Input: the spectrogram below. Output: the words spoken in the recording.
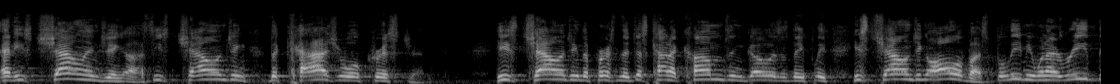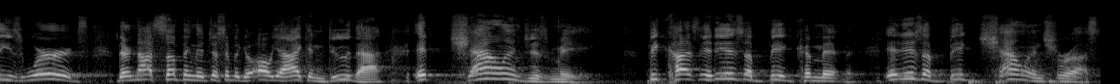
And he's challenging us. He's challenging the casual Christian. He's challenging the person that just kind of comes and goes as they please. He's challenging all of us. Believe me, when I read these words, they're not something that just simply go, oh, yeah, I can do that. It challenges me because it is a big commitment. It is a big challenge for us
